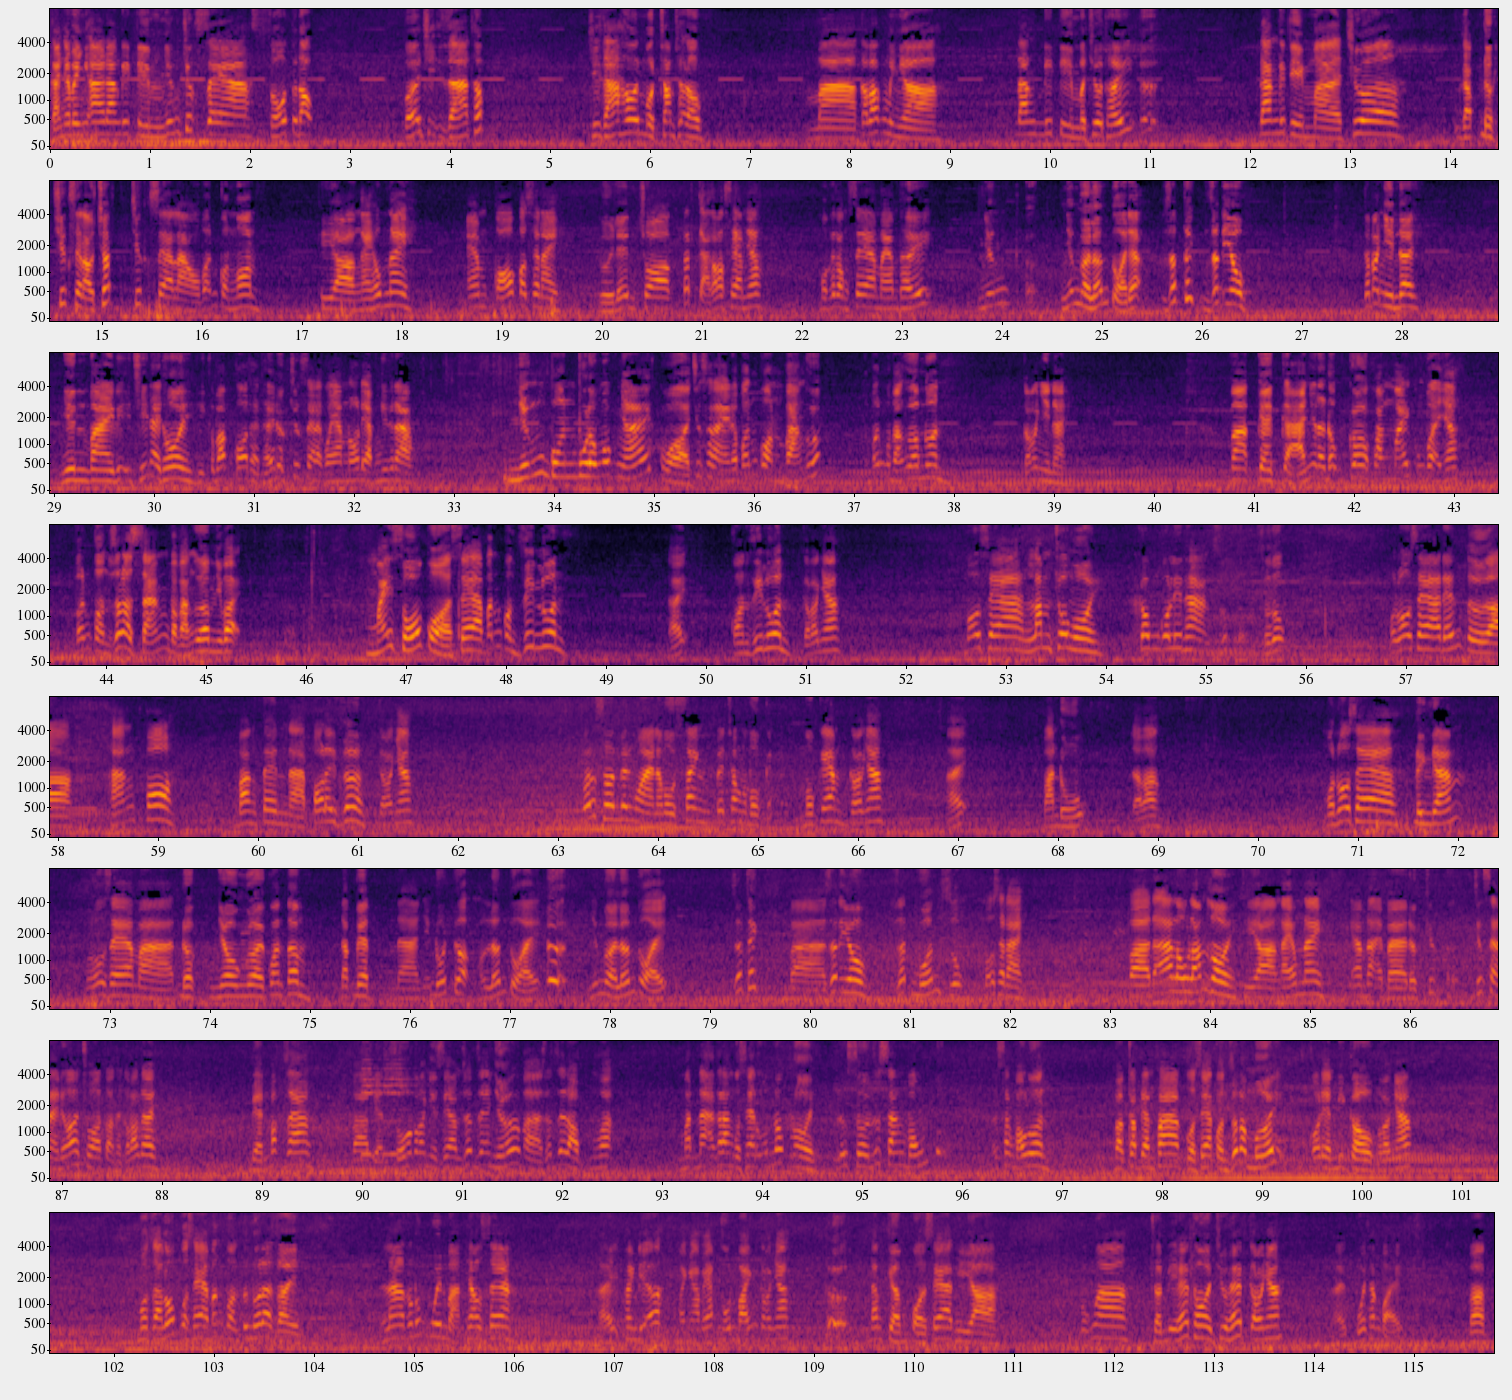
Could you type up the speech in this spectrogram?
Cả nhà mình ai đang đi tìm những chiếc xe số tự động với trị giá thấp, trị giá hơn 100 triệu đồng mà các bác mình à, đang đi tìm mà chưa thấy, đang đi tìm mà chưa gặp được chiếc xe nào chất, chiếc xe nào vẫn còn ngon thì à, ngày hôm nay em có con xe này gửi lên cho tất cả các bác xem nhé. Một cái dòng xe mà em thấy những những người lớn tuổi đấy rất thích, rất yêu. Các bác nhìn đây, Nhìn vài vị trí này thôi thì các bác có thể thấy được chiếc xe này của em nó đẹp như thế nào. Những con bu lông ốc nhái của chiếc xe này nó vẫn còn vàng ướp Vẫn còn vàng ươm luôn. Các bác nhìn này. Và kể cả như là động cơ khoang máy cũng vậy nhá Vẫn còn rất là sáng và vàng ươm như vậy. Máy số của xe vẫn còn zin luôn. Đấy Còn zin luôn các bác nhá. Mẫu xe 5 chỗ ngồi Không có liên hạn sử dụng. Một mẫu xe đến từ uh, hãng Po mang tên là Po Laser các bác nhá. Vỡ sơn bên ngoài là màu xanh, bên trong là màu màu kem, các bác nhá. Đấy bàn đủ. Dạ vâng. Một mẫu xe đình đám, một mẫu xe mà được nhiều người quan tâm, đặc biệt là những đối tượng lớn tuổi, những người lớn tuổi rất thích và rất yêu, rất muốn sử dụng mẫu xe này. Và đã lâu lắm rồi thì à, ngày hôm nay em lại về được chiếc chiếc xe này nữa cho toàn thể các bác đây biển Bắc Giang và biển số các bác nhìn xem rất dễ nhớ và rất dễ đọc đúng không ạ? Mặt nạ các lăng của xe cũng đốc rồi nước sơn rất sáng bóng rất sáng bóng luôn. Và cặp đèn pha của xe còn rất là mới có đèn đi cầu các bác nhá. Một dàn lốp của xe vẫn còn tương đối là dày. La các nút nguyên bản theo xe. Đấy phanh đĩa phanh ABS bốn bánh các bác nhá. Đăng kiểm của xe thì à, cũng à, chuẩn bị hết thôi chưa hết các bác nhá. Đấy, cuối tháng 7 vâng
